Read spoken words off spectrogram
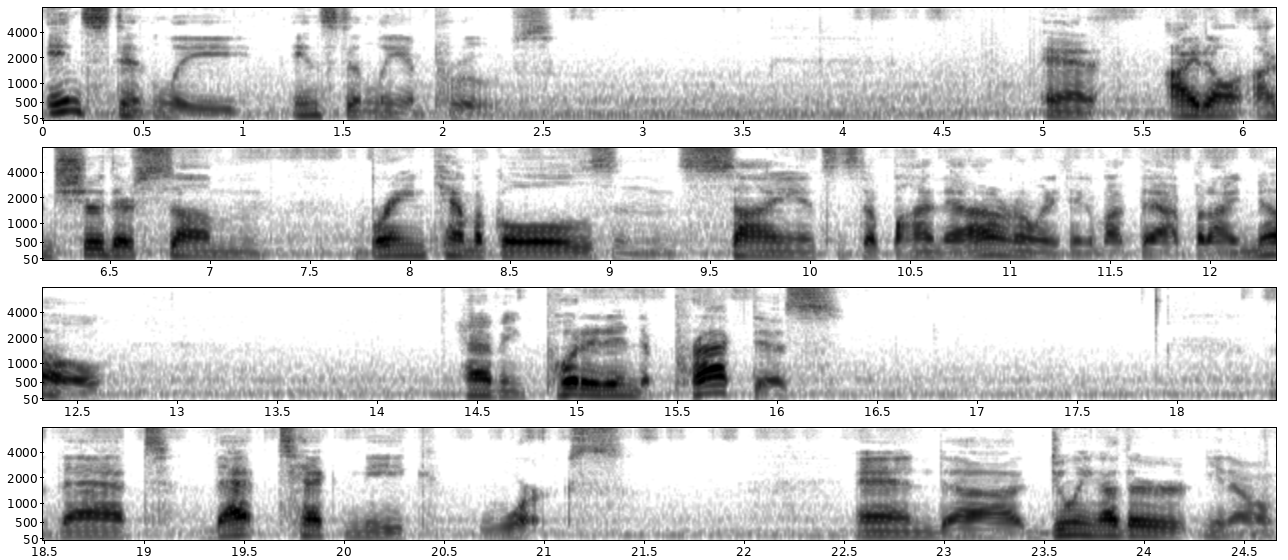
instantly instantly improves and I don't. I'm sure there's some brain chemicals and science and stuff behind that. I don't know anything about that, but I know, having put it into practice, that that technique works. And uh, doing other, you know,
